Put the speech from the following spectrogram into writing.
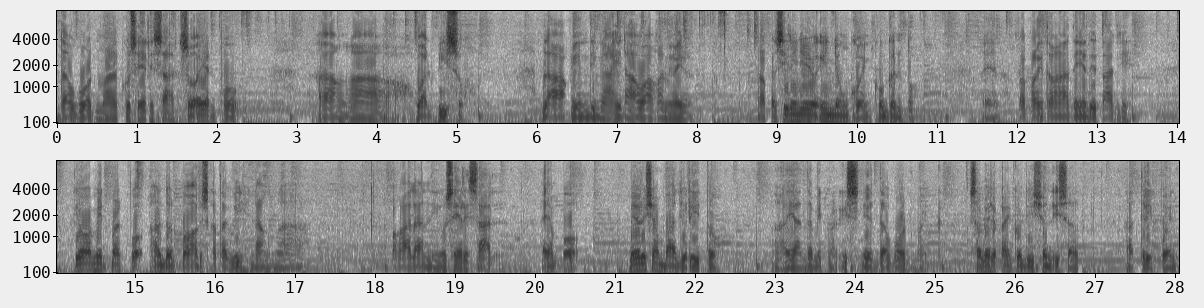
the word mark o Ceresar. So ayan po ang ah, 1 piso na akin din nga hinahawakan ngayon. Ah, pansinin nyo yung inyong coin kung ganito. Ayan, papakita ko natin yung detalye. Yung mint mark po, andun po halos katabi ng ah, pangalan ni Jose Rizal. Ayan po, meron siyang value rito. Ah, ayan, the mint mark is near the word mark. Sa verifying condition is at at 3.41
